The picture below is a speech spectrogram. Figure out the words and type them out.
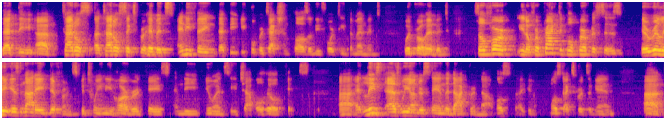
that the uh, Title uh, Title VI prohibits anything that the Equal Protection Clause of the Fourteenth Amendment would prohibit. So, for you know, for practical purposes, there really is not a difference between the Harvard case and the UNC Chapel Hill case, uh, at least as we understand the doctrine now. Most you know, most experts again, uh,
